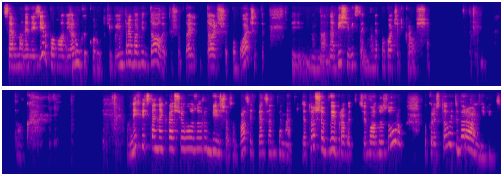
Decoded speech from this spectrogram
це в мене не зір поганий, а руки короткі, бо їм треба віддалити, щоб далі побачити. І, ну, на, на більшій відстані вони побачать краще. Так. В них відстань найкращого зору більша за 25 см. Для того, щоб виправити цю ваду зору, використовують збиральні лінзи.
